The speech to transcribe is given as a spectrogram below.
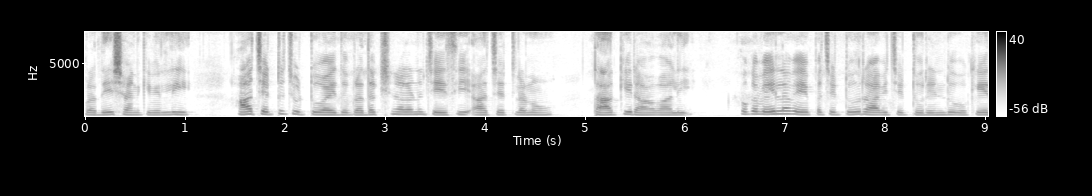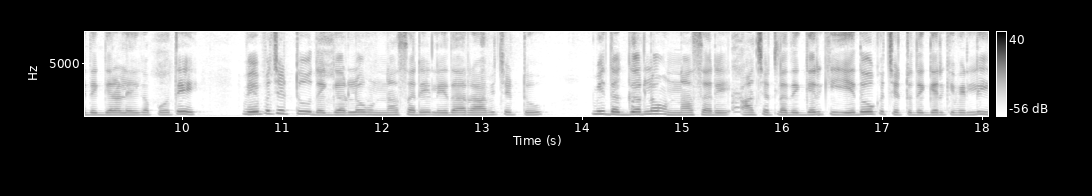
ప్రదేశానికి వెళ్ళి ఆ చెట్టు చుట్టూ ఐదు ప్రదక్షిణలను చేసి ఆ చెట్లను తాకి రావాలి. ఒకవేళ వేప చెట్టు రావి చెట్టు రెండు ఒకే దగ్గర లేకపోతే వేప చెట్టు దగ్గరలో ఉన్నా సరే లేదా రావి చెట్టు మీ దగ్గరలో ఉన్నా సరే ఆ చెట్ల దగ్గరికి ఏదో ఒక చెట్టు దగ్గరికి వెళ్ళి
